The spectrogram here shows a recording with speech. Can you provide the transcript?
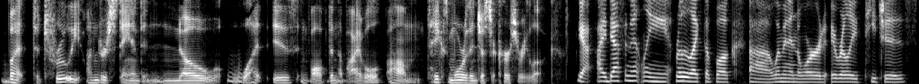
But to truly understand and know what is involved in the Bible um, takes more than just a cursory look. Yeah, I definitely really like the book, uh, Women in the Word. It really teaches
